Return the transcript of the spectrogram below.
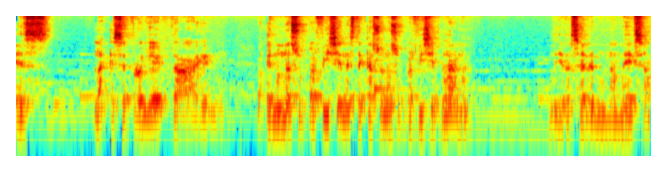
Es la que se proyecta en, en una superficie, en este caso una superficie plana, pudiera ser en una mesa,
